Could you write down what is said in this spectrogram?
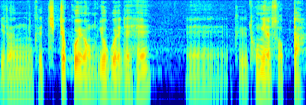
이런 그 직접 고용 요구에 대해 에, 그 동의할 수 없다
